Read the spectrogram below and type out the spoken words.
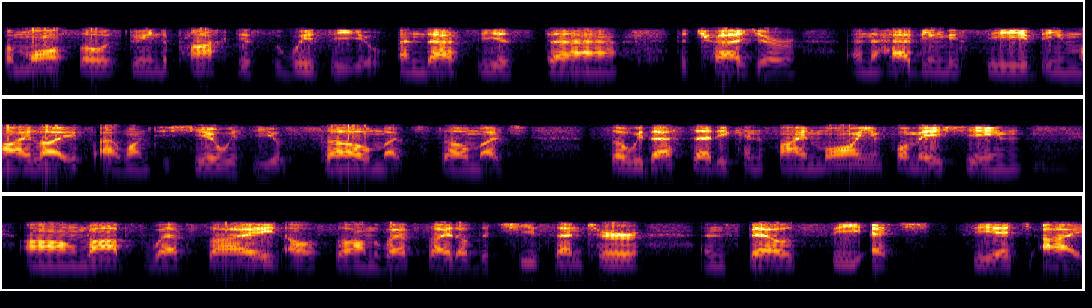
but more so is doing the practice with you, and that is the the treasure and have been received in my life. I want to share with you so much, so much. So with that said, you can find more information on Rob's website, also on the website of the Chi Center, and spells C H C H I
